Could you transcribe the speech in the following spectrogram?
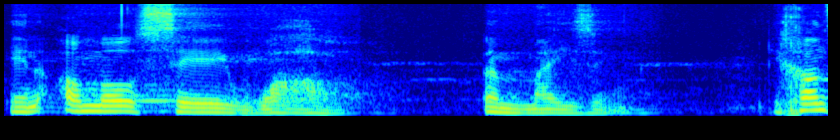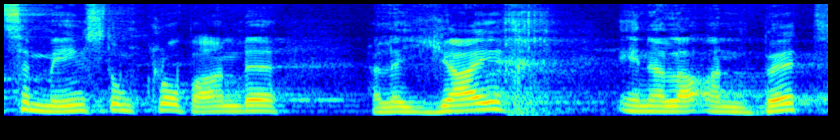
En almal sê, "Wow." amazing. Die ganse mensdom klop hande, hulle juig en hulle aanbid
